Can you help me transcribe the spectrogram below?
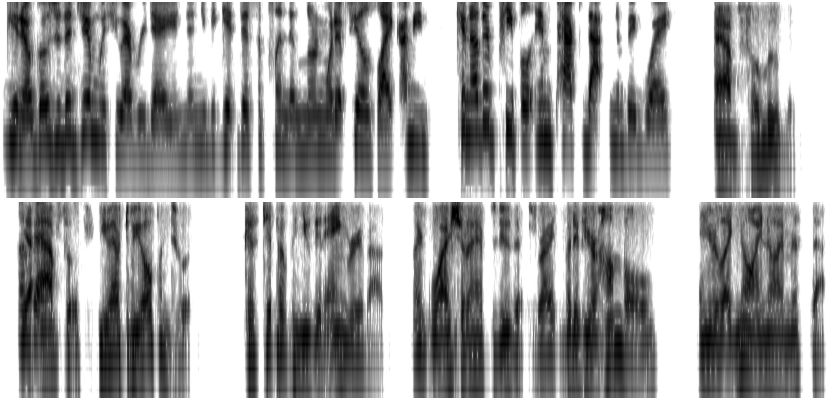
you know goes to the gym with you every day, and then you get disciplined and learn what it feels like. I mean, can other people impact that in a big way? Absolutely. Okay. Yeah, absolutely. You have to be open to it because typically you get angry about it. Like, why should I have to do this? Right. But if you're humble and you're like, no, I know I missed that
